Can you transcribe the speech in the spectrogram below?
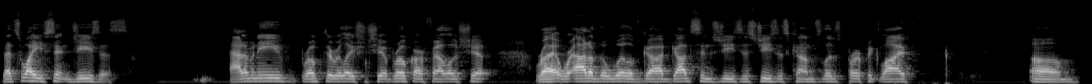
That's why He sent Jesus. Adam and Eve broke their relationship, broke our fellowship. Right? We're out of the will of God. God sends Jesus. Jesus comes, lives perfect life, um,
